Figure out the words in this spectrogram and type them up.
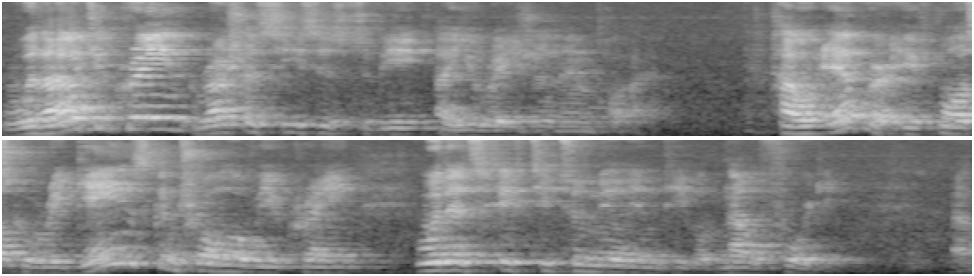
Without Ukraine, Russia ceases to be a Eurasian empire. However, if Moscow regains control over Ukraine, with its 52 million people, now 40, uh,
